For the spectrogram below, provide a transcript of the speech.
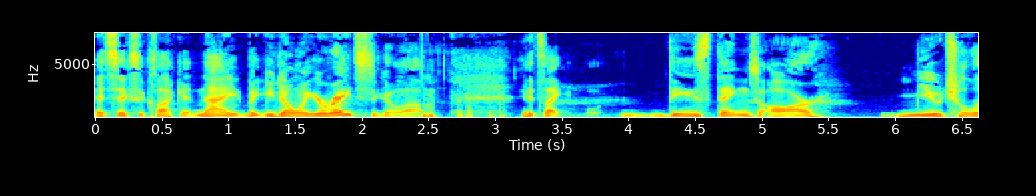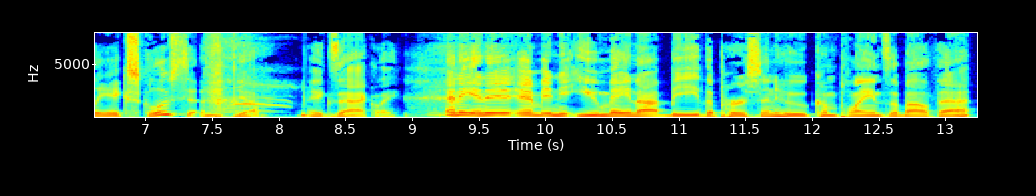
at six o'clock at night, but you don't want your rates to go up. it's like these things are mutually exclusive. Yeah, exactly. And, and, and I mean, you may not be the person who complains about that,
